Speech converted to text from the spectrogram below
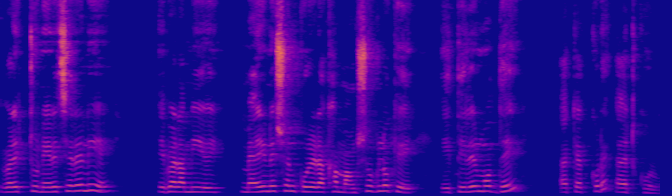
এবার একটু নেড়ে চেড়ে নিয়ে, এবার আমি ওই ম্যারিনেশন করে রাখা মাংসগুলোকে এই তেলের মধ্যেই এক এক করে অ্যাড করব।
